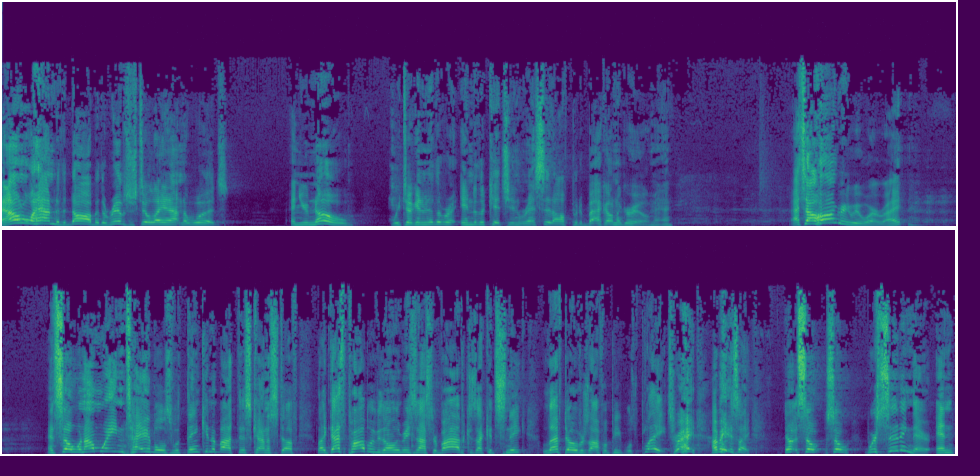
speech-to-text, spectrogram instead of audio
And I don't know what happened to the dog, but the ribs are still laying out in the woods. And you know, we took it into the, into the kitchen, rinsed it off, put it back on the grill, man. That's how hungry we were, right? And so when I'm waiting tables with thinking about this kind of stuff, like that's probably the only reason I survived because I could sneak leftovers off of people's plates, right? I mean, it's like, you know, so so we're sitting there, and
